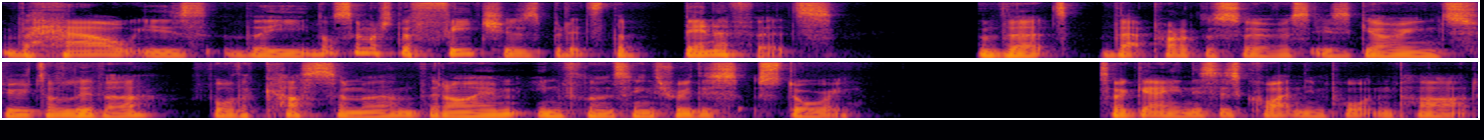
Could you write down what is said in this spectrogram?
the how is the not so much the features, but it's the benefits that that product or service is going to deliver for the customer that I'm influencing through this story. So again, this is quite an important part.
